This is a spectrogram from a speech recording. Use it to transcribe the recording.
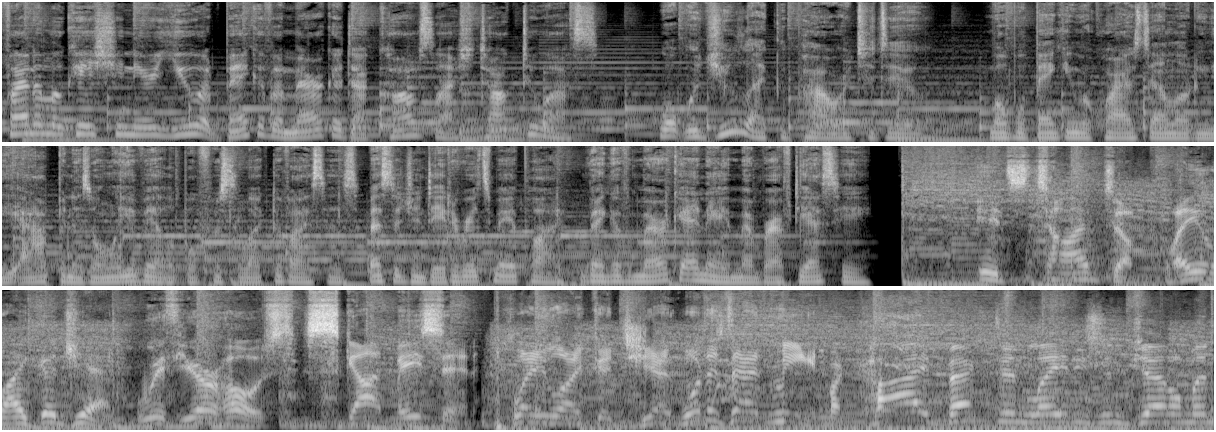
Find a location near you at bankofamerica.com slash talk to us. What would you like the power to do? Mobile banking requires downloading the app and is only available for select devices. Message and data rates may apply. Bank of America and a member FDIC. It's time to play like a Jet with your host, Scott Mason. Play like a Jet. What does that mean? Mekhi Becton, ladies and gentlemen.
